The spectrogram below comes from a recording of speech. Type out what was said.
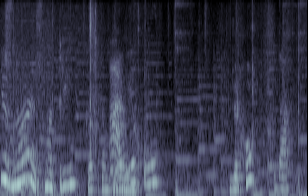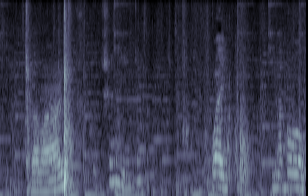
Не знаю, смотри, как там А, правильно. вверху. Вверху? Да. Давай. Скотча нету. Ой, наоборот.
